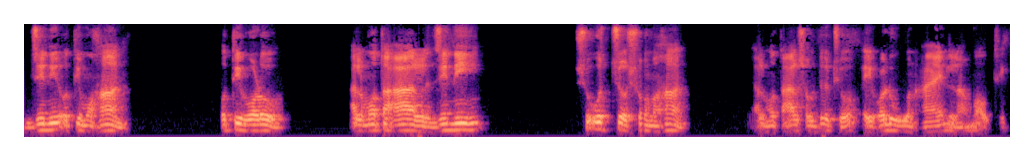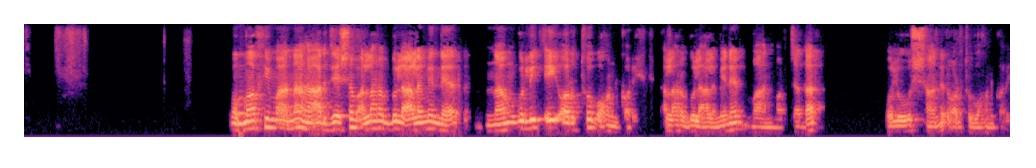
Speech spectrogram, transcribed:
যিনি অতি মহান, অতি বড়। আল মোতা আল যিনি সুউচ্চ, সুমহান। আল মোতা আল শব্দটিও এই অলুগুন আইন লামাও থেকে আর যেসব আল্লাহ রবুল্লা আলমিনের নামগুলি এই অর্থ বহন করে। আল্লাহ রবুল্লা আলমিনের মান, মর্যাদার অলু শানের অর্থ বহন করে।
